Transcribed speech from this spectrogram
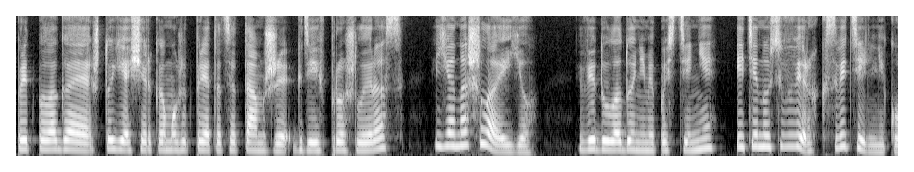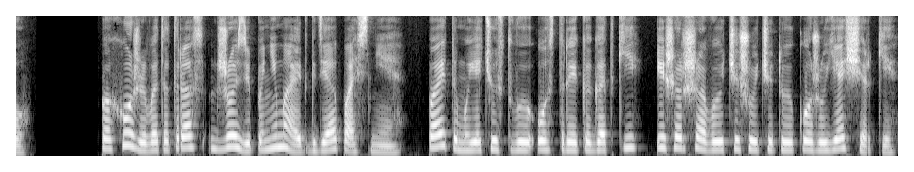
Предполагая, что ящерка может прятаться там же, где и в прошлый раз, я нашла ее. Веду ладонями по стене и тянусь вверх к светильнику. Похоже, в этот раз Джози понимает, где опаснее. Поэтому я чувствую острые коготки и шершавую чешуйчатую кожу ящерки,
